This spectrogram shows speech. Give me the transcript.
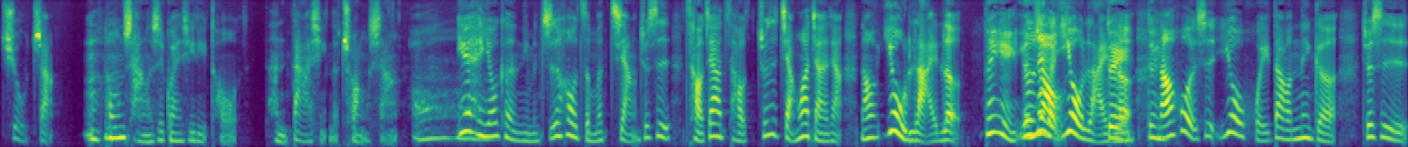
旧账，嗯，通常是关系里头很大型的创伤哦，因为很有可能你们之后怎么讲，就是吵架吵，就是讲话讲讲，然后又来了。对，又那个又来了，然后或者是又回到那个就是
